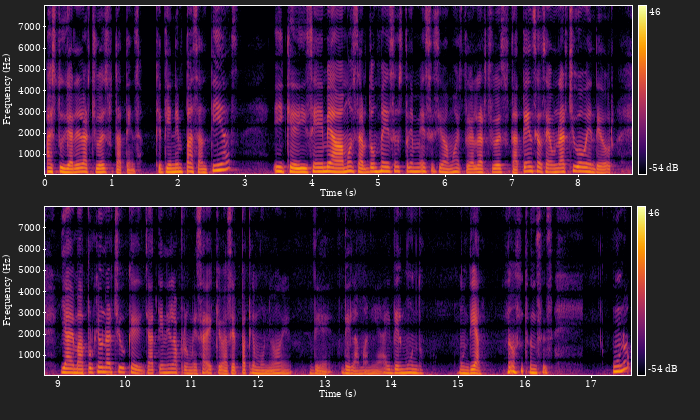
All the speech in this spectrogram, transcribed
a estudiar el archivo de su tatenza, que tienen pasantías y que dicen, vea, vamos a estar dos meses, tres meses y vamos a estudiar el archivo de su tatenza, o sea, un archivo vendedor. Y además porque es un archivo que ya tiene la promesa de que va a ser patrimonio de, de, de la humanidad y del mundo mundial, ¿no? Entonces, uno,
